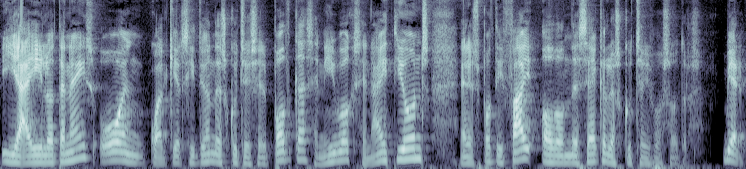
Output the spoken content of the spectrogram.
y ahí lo tenéis o en cualquier sitio donde escuchéis el podcast, en iVoox, en iTunes, en Spotify o donde sea que lo escuchéis vosotros. Bien,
